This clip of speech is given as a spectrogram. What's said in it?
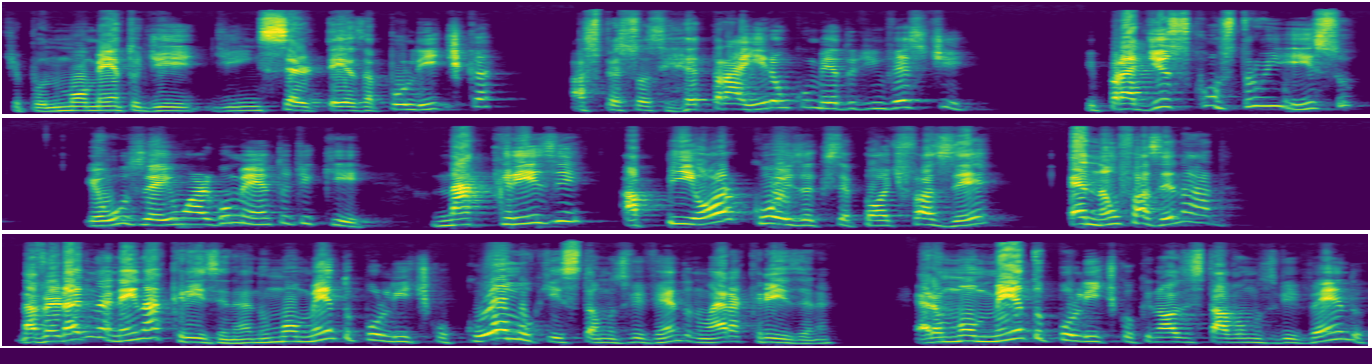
Tipo, no momento de, de incerteza política, as pessoas se retraíram com medo de investir. E para desconstruir isso, eu usei um argumento de que na crise a pior coisa que você pode fazer é não fazer nada. Na verdade, não é nem na crise, né? No momento político como que estamos vivendo, não era crise, né? Era um momento político que nós estávamos vivendo,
